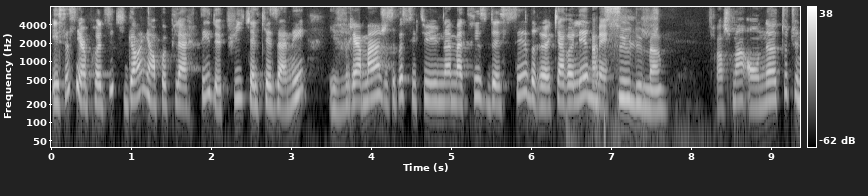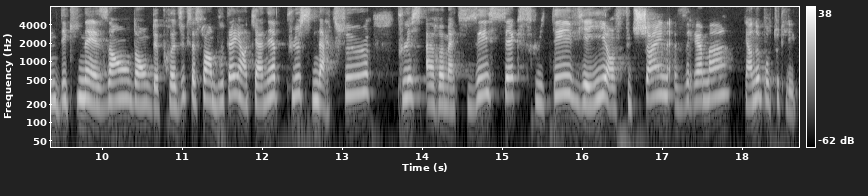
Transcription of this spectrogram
Et ça, c'est un produit qui gagne en popularité depuis quelques années. Et vraiment, je ne sais pas si tu es une amatrice de cidre, Caroline, Absolument. mais Franchement, on a toute une déclinaison donc de produits, que ce soit en bouteille, en canette, plus nature, plus aromatisé, sec, fruité, vieilli, en fût de chêne. Vraiment, il y en a pour toutes les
